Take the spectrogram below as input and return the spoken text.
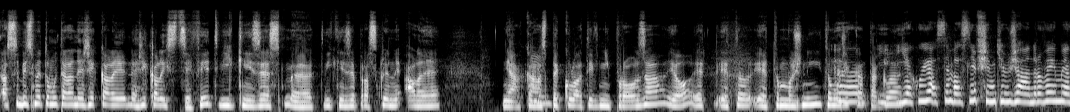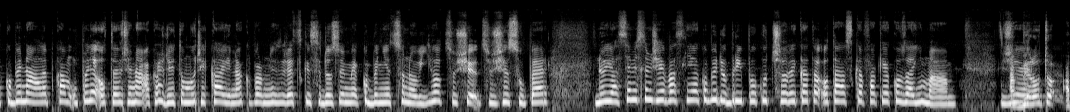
asi bychom tomu teda neříkali, neříkali sci-fi, tvý knize, eh, tvý knize praskliny, ale nějaká hmm. spekulativní próza, jo? Je, je, to, je to možný tomu eh, říkat takhle? Uh, jako já jsem vlastně všem těm žánrovým jakoby nálepkám úplně otevřená a každý tomu říká jinak. Pro mě vždycky se dozvím jakoby něco nového, což je, což je super. No já si myslím, že je vlastně jakoby dobrý, pokud člověka ta otázka fakt jako zajímá. Že, a bylo to, a,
